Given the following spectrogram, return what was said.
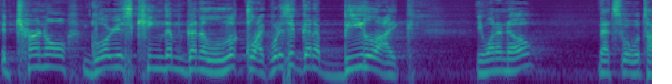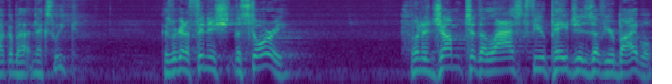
eternal, glorious kingdom going to look like? What is it going to be like? You want to know? That's what we'll talk about next week. Because we're going to finish the story. We're going to jump to the last few pages of your Bible.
